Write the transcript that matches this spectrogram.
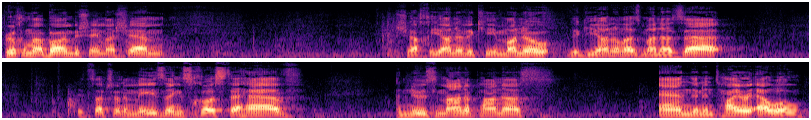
Bruchim Abarim B'Shem Hashem Shachiyanu V'Kiyimanu V'Giyanu Lazman It's such an amazing schus to have a new Zman upon us and an entire Elul.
